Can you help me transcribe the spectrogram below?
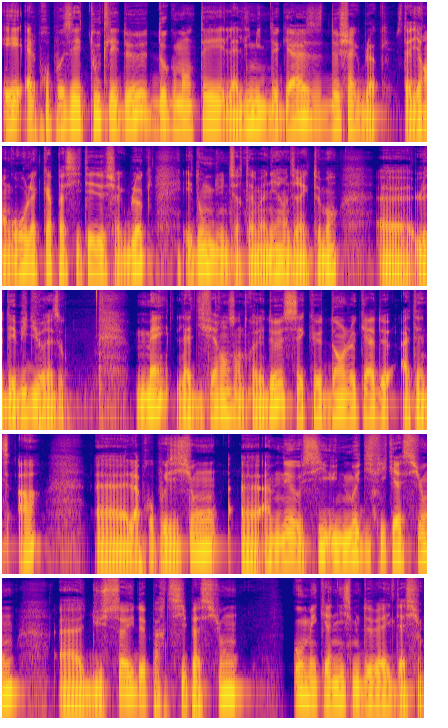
et elles proposaient toutes les deux d'augmenter la limite de gaz de chaque bloc, c'est-à-dire en gros la capacité de chaque bloc, et donc d'une certaine manière indirectement euh, le débit du réseau. Mais la différence entre les deux, c'est que dans le cas de Athens A, euh, la proposition euh, amenait aussi une modification euh, du seuil de participation au mécanisme de validation,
